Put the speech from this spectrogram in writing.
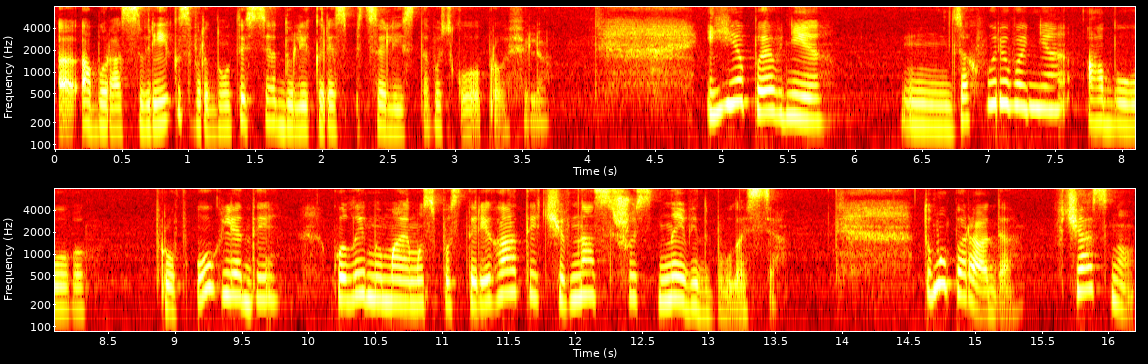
Або раз в рік звернутися до лікаря-спеціаліста вузького профілю. І є певні захворювання або профогляди, коли ми маємо спостерігати, чи в нас щось не відбулося. Тому порада вчасно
